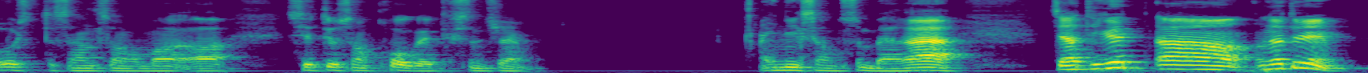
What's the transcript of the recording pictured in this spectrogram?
өөртөө санал сонгоо сэдв сонгох уу гэдгсэн чинь энийг сонгосон байгаа. За тэгээд өнөөдрийн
